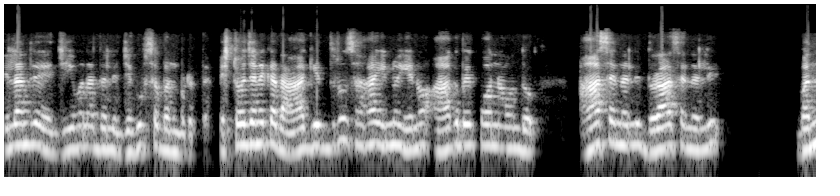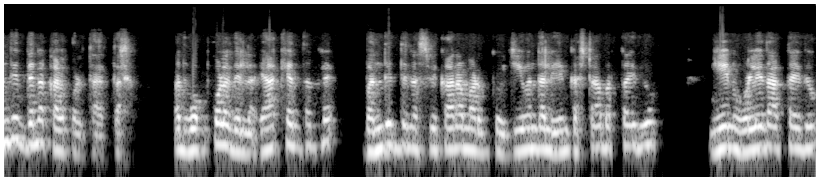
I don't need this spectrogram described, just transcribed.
ಇಲ್ಲಾಂದ್ರೆ ಜೀವನದಲ್ಲಿ ಜಿಗುಪ್ಸ ಬಂದ್ಬಿಡುತ್ತೆ. ಎಷ್ಟೋ ಜನಕ್ಕೆ ಅದು ಆಗಿದ್ರೂ ಸಹ ಇನ್ನು ಏನೋ ಆಗಬೇಕು ಅನ್ನೋ ಒಂದು ಆಸೆನಲ್ಲಿ, ದುರಾಸೆನಲ್ಲಿ ಬಂದಿದ್ದನ್ನ ಕಳ್ಕೊಳ್ತಾ ಇರ್ತಾರೆ. ಅದು ಒಪ್ಕೊಳ್ಳೋದಿಲ್ಲ. ಯಾಕೆ ಅಂತಂದ್ರೆ ಬಂದಿದ್ದನ್ನ ಸ್ವೀಕಾರ ಮಾಡ್ಬೇಕು. ಜೀವನದಲ್ಲಿ ಏನ್ ಕಷ್ಟ ಬರ್ತಾ ಇದೆಯೋ, ಏನ್ ಒಳ್ಳೇದಾಗ್ತಾ ಇದೆಯೋ,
